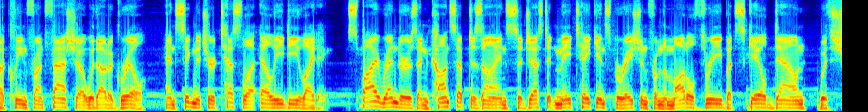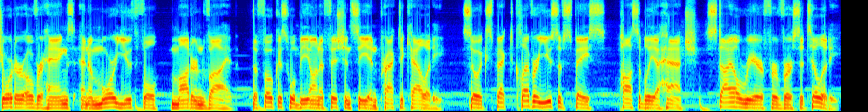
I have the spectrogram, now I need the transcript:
a clean front fascia without a grille, and signature Tesla LED lighting. Spy renders and concept designs suggest it may take inspiration from the Model 3 but scaled down, with shorter overhangs and a more youthful, modern vibe. The focus will be on efficiency and practicality, so expect clever use of space, possibly a hatch, style rear for versatility,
